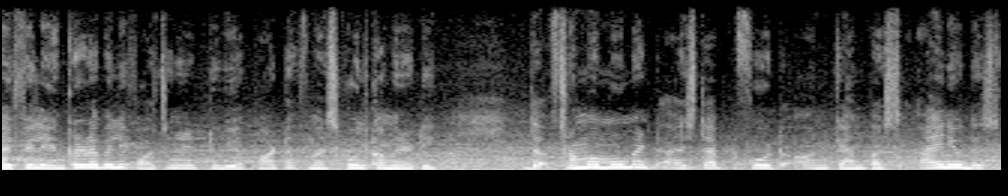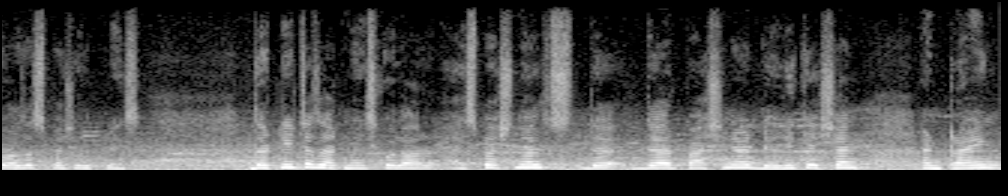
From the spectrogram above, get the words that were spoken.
I feel incredibly fortunate to be a part of my school community. The, from a moment I stepped foot on campus, I knew this was a special place. The teachers at my school are exceptional. They, are passionate, dedication, and trying,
